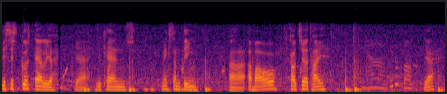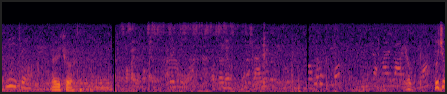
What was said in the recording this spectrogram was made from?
This is good area. Yeah, you can make something uh, about culture Thai. Yeah, beautiful. Yeah. Really cool. Very cool. ุชุ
